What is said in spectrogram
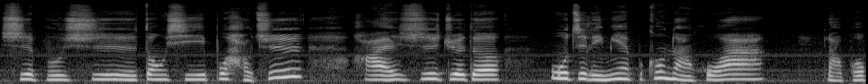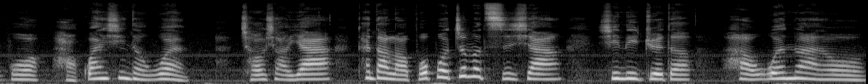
是不是东西不好吃，还是觉得屋子里面不够暖和啊？老婆婆好关心地问。丑小鸭看到老婆婆这么慈祥，心里觉得好温暖哦。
